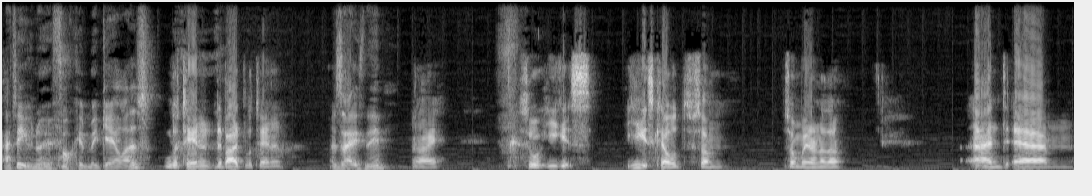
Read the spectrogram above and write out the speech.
I don't even know who fucking Miguel is. Lieutenant, the bad lieutenant. Is that his name? Aye. So he gets he gets killed some some way or another, and um,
